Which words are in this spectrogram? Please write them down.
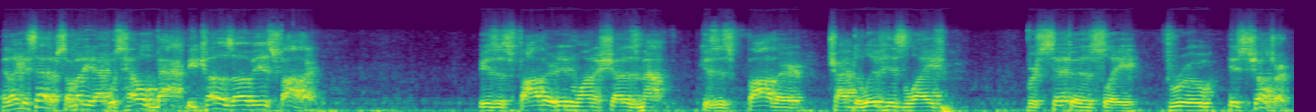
And like I said, somebody that was held back because of his father, because his father didn't want to shut his mouth, because his father tried to live his life vociferously through his children.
